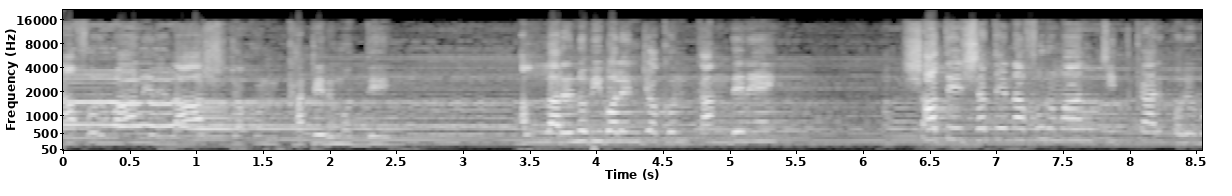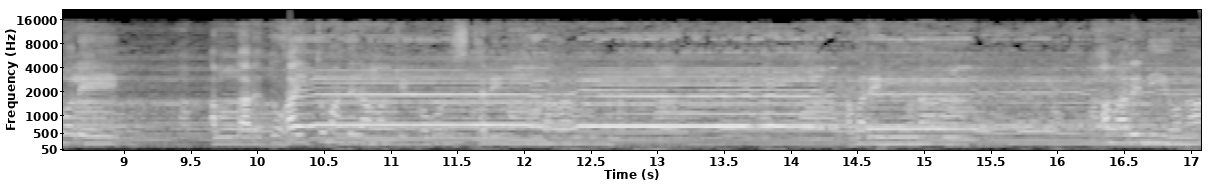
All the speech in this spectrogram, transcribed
নাফরমানের লাশ যখন খাটের মধ্যে, আল্লাহর নবী বলেন যখন কান্দে নেয়, সাথে সাথে নাফরমান চিৎকার করে বলে আল্লাহর দোহাই তোমাদের আমাকে কবরস্থানে নিও না। আমারে নিও না, আমারে নিও না।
